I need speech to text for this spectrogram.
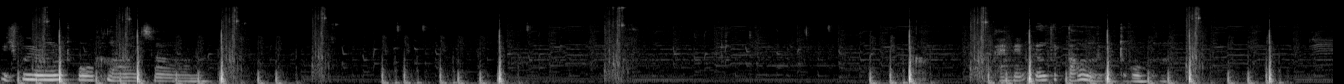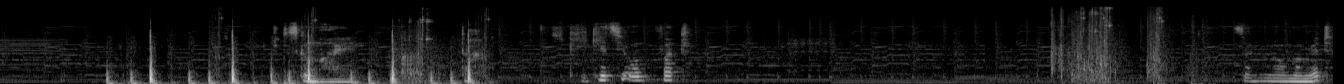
Ich will nur Tropenholz haben. Kann ich mir irgendwas bauen mit Tropen? Das ist gemein. Doch. Ich krieg jetzt hier irgendwas. Sagen wir mal mit.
